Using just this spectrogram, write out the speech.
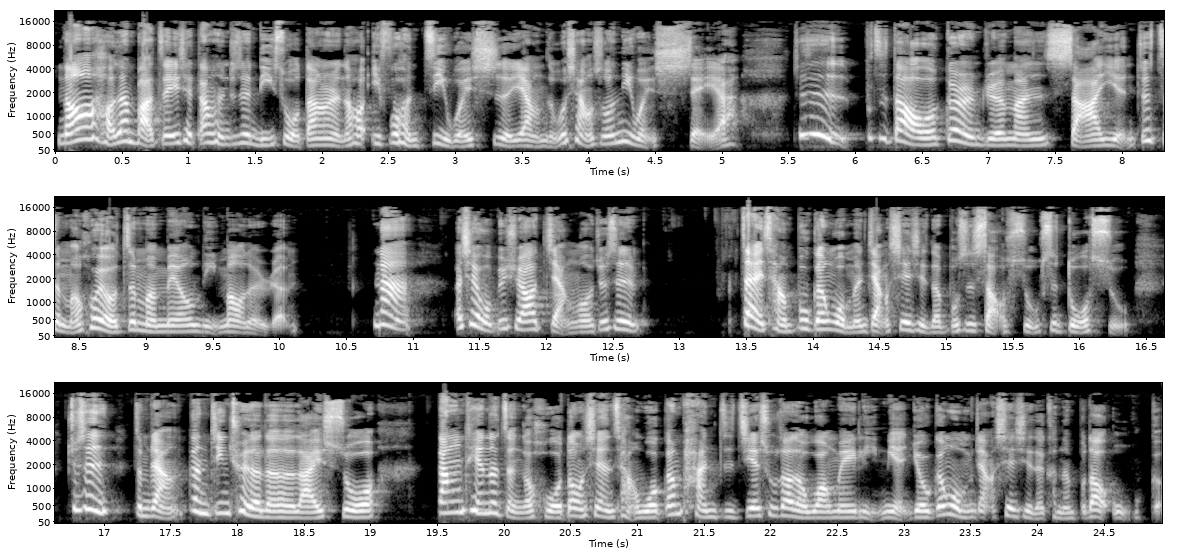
然后好像把这一切当成就是理所当然，然后一副很自以为是的样子。我想说，你以为谁啊？就是不知道，我个人觉得蛮傻眼，就怎么会有这么没有礼貌的人？那而且我必须要讲哦，就是在场不跟我们讲谢谢的不是少数，是多数。就是怎么讲？更精确的来说。当天的整个活动现场，我跟盘子接触到的网美里面有跟我们讲谢谢的，可能不到五个。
